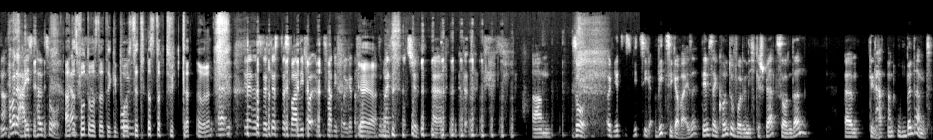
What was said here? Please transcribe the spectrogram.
Ja? Aber der heißt halt so. ah, ja? das Foto, was du heute gepostet und, hast auf Twitter, oder? Äh, ja, das, das, das, war die, das war die Folge davon. Ja, ja. Du meinst das Schild. Äh, ähm, so, und jetzt ist witziger, witzigerweise, dem sein Konto wurde nicht gesperrt, sondern ähm, den hat man umbenannt.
